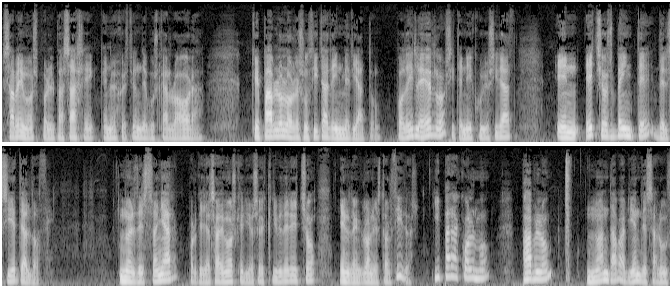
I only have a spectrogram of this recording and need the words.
Sabemos por el pasaje, que no es cuestión de buscarlo ahora, que Pablo lo resucita de inmediato. Podéis leerlo, si tenéis curiosidad, en Hechos 20 del 7 al 12. No es de extrañar, porque ya sabemos que Dios escribe derecho en renglones torcidos. Y para colmo, Pablo no andaba bien de salud.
